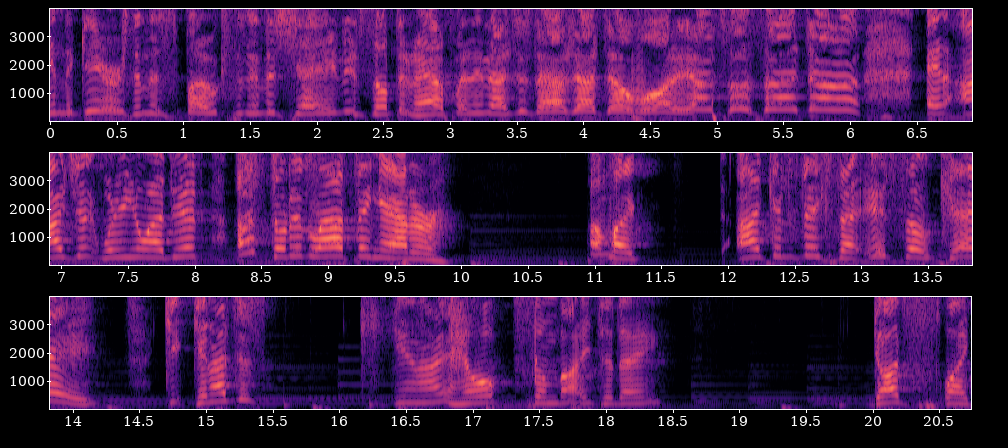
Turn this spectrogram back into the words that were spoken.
in the gears, in the spokes, and in the chain, and something happened, and I just, I, don't want it. I'm so sad. And I just, what do you know what I did? I started laughing at her. I'm like, I can fix that. It's okay. Can I just, can I help somebody today? God's like,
